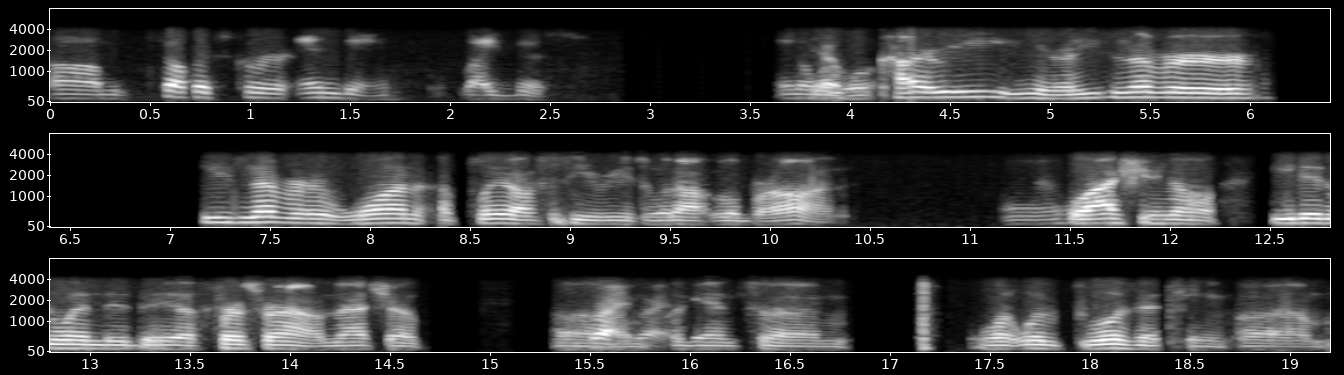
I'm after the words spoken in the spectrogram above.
um, Celtics career ending like this? yeah, way? well, Kyrie, you know, he's never he's never won a playoff series without LeBron. Mm-hmm. Well, actually, no, he did win the, the uh, first round matchup um, right, right. against um, what, what what was that team? Um,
